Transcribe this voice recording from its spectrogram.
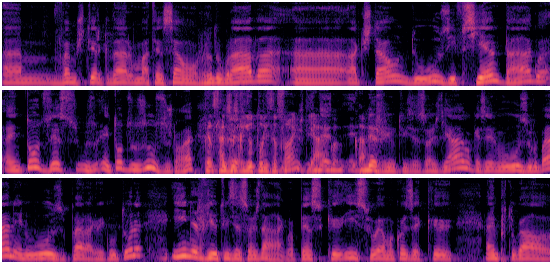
um, vamos ter que dar uma atenção redobrada à, à, questão do uso eficiente da água em todos, esses, em todos os usos, não é? Pensar nas reutilizações de água. Na, claro. Nas reutilizações de água, quer dizer, no uso urbano e no uso para a agricultura e nas reutilizações da água. Penso que isso é uma coisa que em Portugal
